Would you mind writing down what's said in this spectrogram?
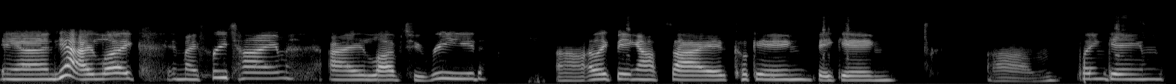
And yeah, I like in my free time, I love to read. Uh, I like being outside, cooking, baking, um, playing games.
